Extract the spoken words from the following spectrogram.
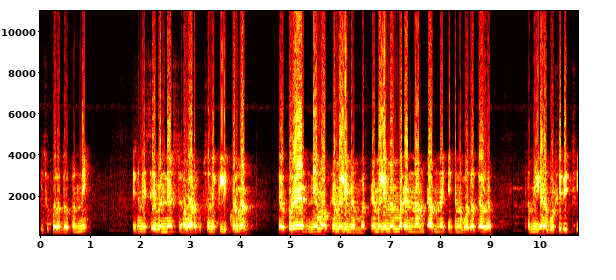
কিছু করার দরকার নেই। এখানে সেভেন নেক্সট আবার অপশনে ক্লিক করবেন। এরপরে name of family member family মেম্বারের নামটা আপনাকে এখানে বসাতে হবে। আমি এখানে বসিয়ে দিচ্ছি।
